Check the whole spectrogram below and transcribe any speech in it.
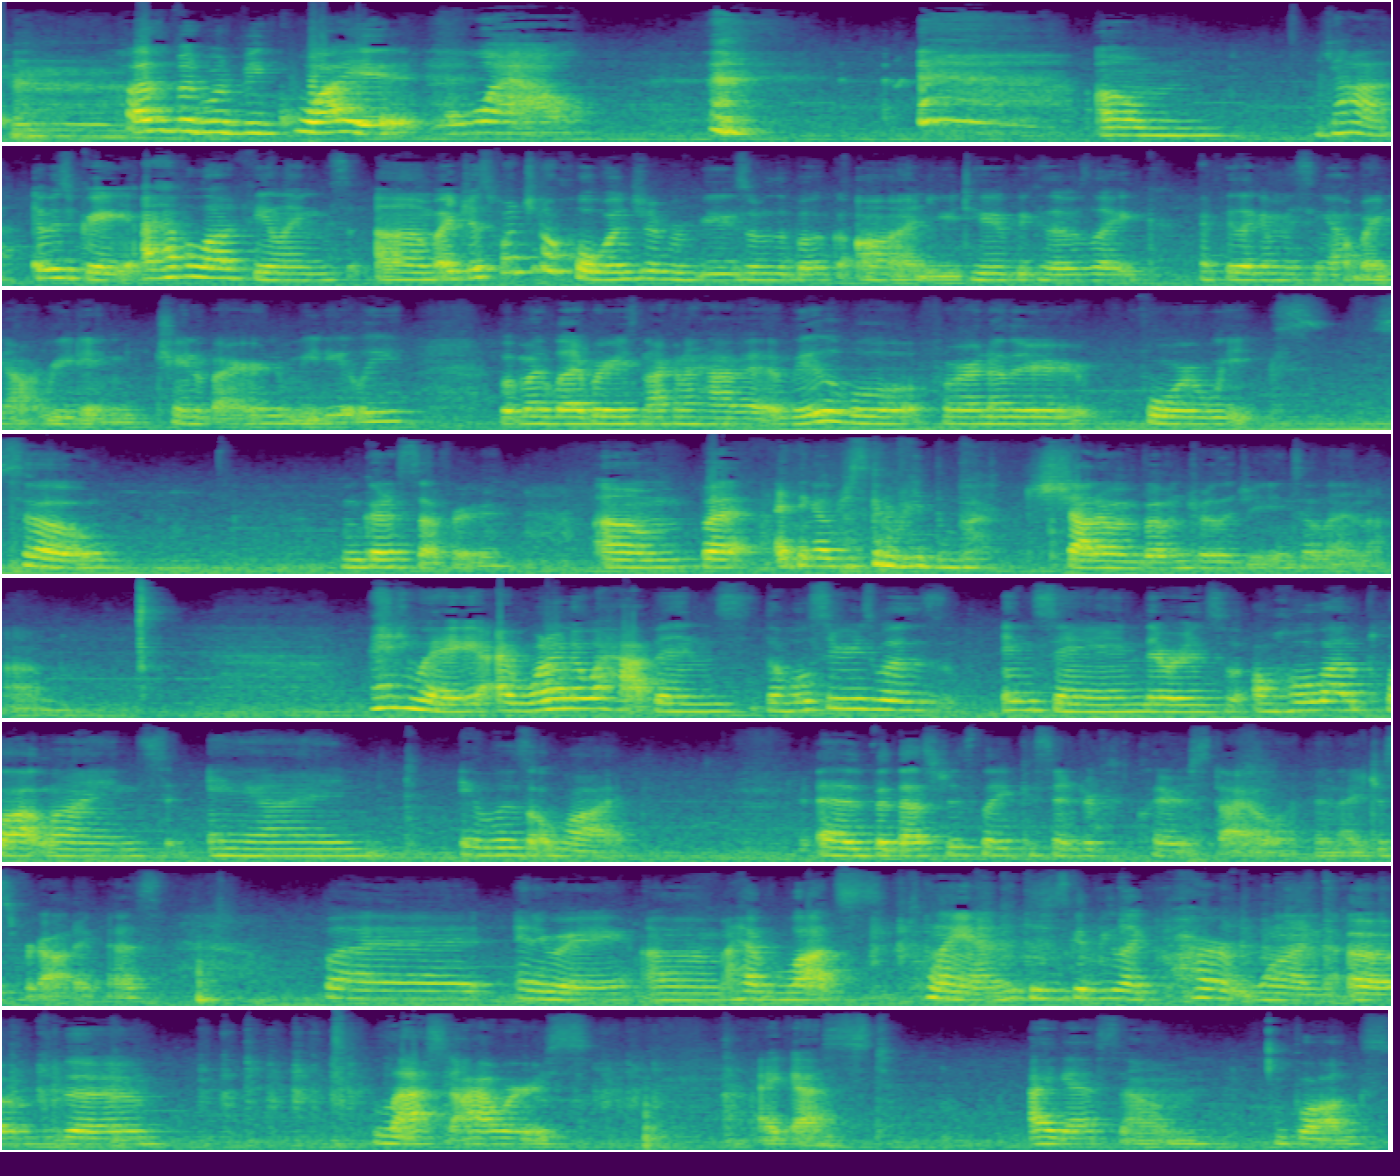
husband would be quiet. Wow. um, yeah, it was great. I have a lot of feelings. Um, I just watched a whole bunch of reviews of the book on YouTube because I was like, I feel like I'm missing out by not reading Chain of Iron immediately. But my library is not going to have it available for another four weeks. So, I'm gonna suffer. Um, but I think I'm just gonna read the Shadow and Bone trilogy until then. Um, anyway, I want to know what happens. The whole series was insane. There was a whole lot of plot lines, and it was a lot. Uh, but that's just like Cassandra Clare's style, and I just forgot, I guess. But anyway, um, I have lots planned. This is gonna be like part one of the last hours I guess, I guess, um, blogs.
